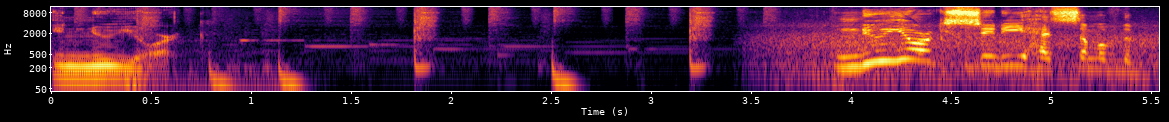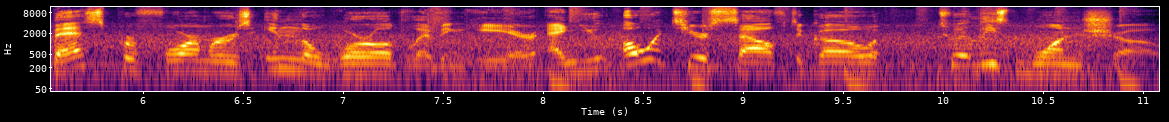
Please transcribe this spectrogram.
in New York. New York City has some of the best performers in the world living here, and you owe it to yourself to go to at least one show.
